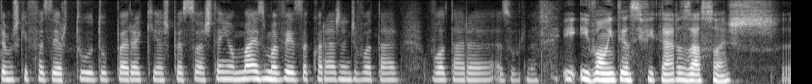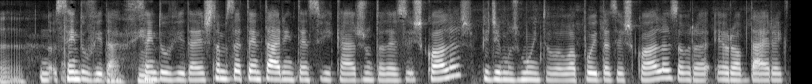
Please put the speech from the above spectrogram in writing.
temos que fazer tudo para que as pessoas tenham mais uma vez a coragem de votar, voltar às urnas. E, e, vão intensificar as ações? Uh... Sem dúvida, Sim. sem dúvida. Estamos a tentar intensificar junto às escolas, pedimos muito o apoio das escolas, a Europe Direct,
